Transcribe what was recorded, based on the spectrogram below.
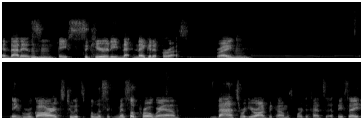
and that is mm-hmm. a security net negative for us, right? Mm-hmm. In regards to its ballistic missile program, that's where Iran becomes more defensive. They say,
